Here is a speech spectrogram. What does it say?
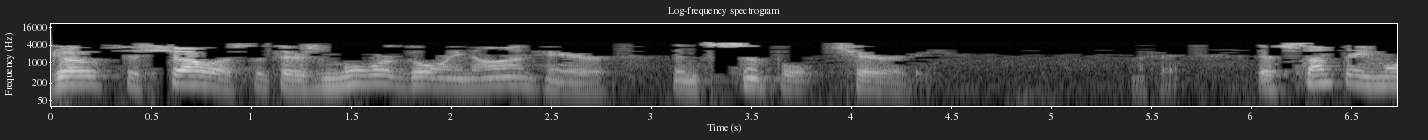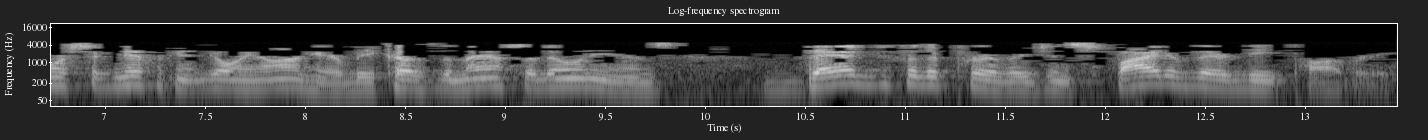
goes to show us that there's more going on here than simple charity. Okay. There's something more significant going on here because the Macedonians begged for the privilege, in spite of their deep poverty,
